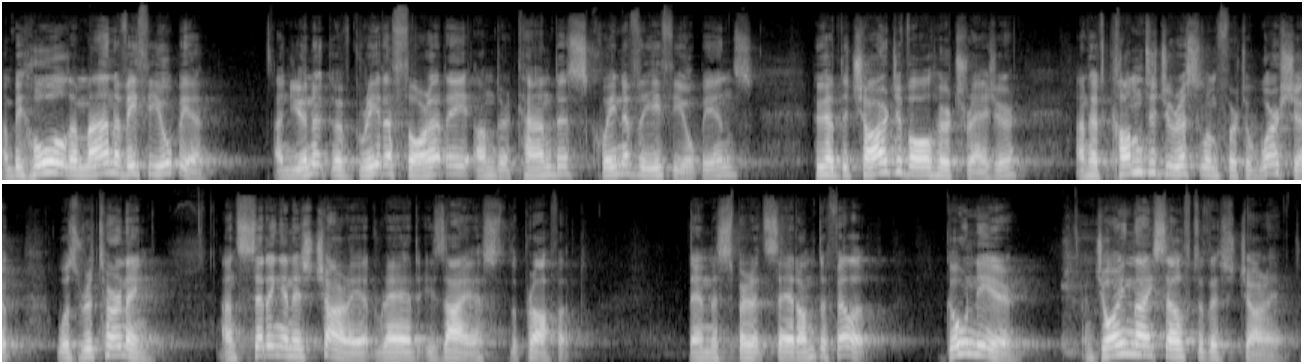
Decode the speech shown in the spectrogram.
And behold, a man of Ethiopia, an eunuch of great authority under Candace, queen of the Ethiopians, who had the charge of all her treasure, and had come to Jerusalem for to worship, was returning, and sitting in his chariot read Esaias the prophet. Then the Spirit said unto Philip, Go near, and join thyself to this chariot.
